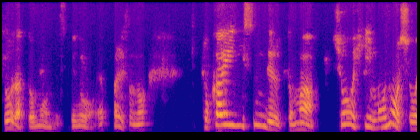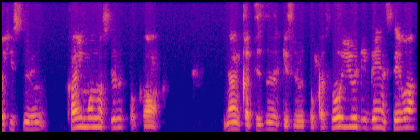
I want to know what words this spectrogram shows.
そうだと思うんですけど、やっぱりその都会に住んでると、まあ、消費、物を消費する、買い物するとか、なんか手続きするとか、そういう利便性は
